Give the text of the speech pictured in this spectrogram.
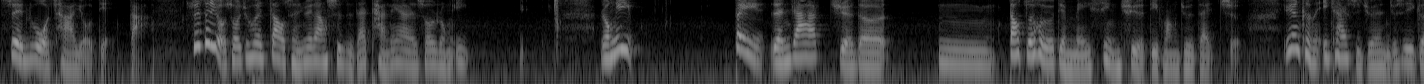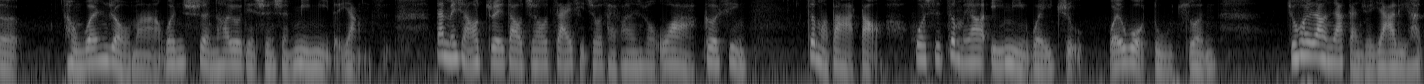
所以落差有点大。所以这有时候就会造成月亮狮子在谈恋爱的时候容易容易被人家觉得。嗯，到最后有点没兴趣的地方就是在这，因为可能一开始觉得你就是一个很温柔嘛、温顺，然后有点神神秘秘的样子，但没想到追到之后在一起之后才发现说，哇，个性这么霸道，或是这么要以你为主、唯我独尊，就会让人家感觉压力很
